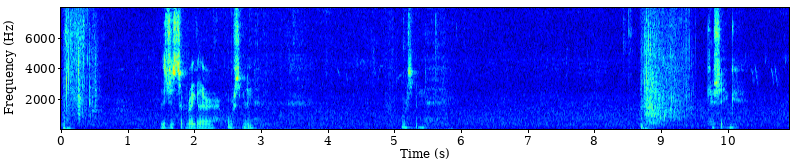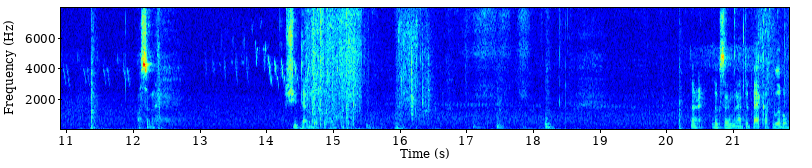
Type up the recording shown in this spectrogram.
This is just a regular horseman. Horseman. Keshig. Awesome. Shoot that mofo. Alright, looks like I'm gonna have to back up a little.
